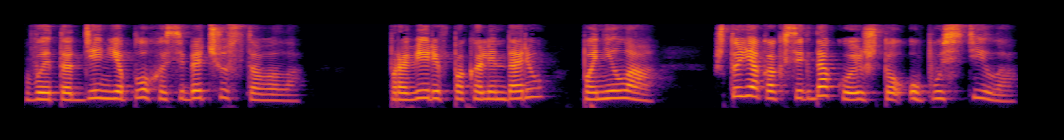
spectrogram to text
В этот день я плохо себя чувствовала. Проверив по календарю, поняла, что я, как всегда, кое-что упустила.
